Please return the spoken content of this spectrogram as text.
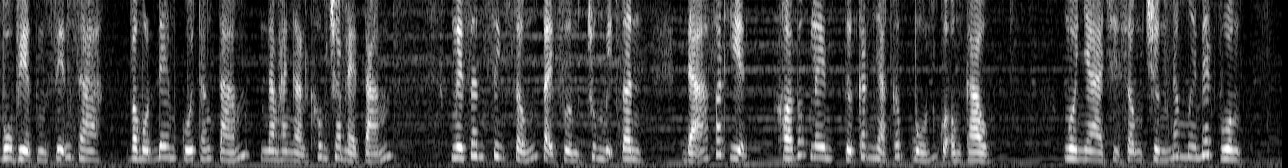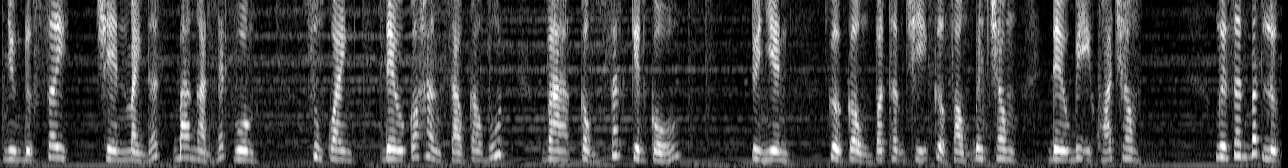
Vụ việc diễn ra vào một đêm cuối tháng 8 năm 2008, người dân sinh sống tại phường Trung Mỹ Tân đã phát hiện khói bốc lên từ căn nhà cấp 4 của ông Cao. Ngôi nhà chỉ rộng chừng 50 mét vuông nhưng được xây trên mảnh đất 3.000 mét vuông. Xung quanh đều có hàng rào cao vút và cổng sắt kiên cố. Tuy nhiên, cửa cổng và thậm chí cửa phòng bên trong đều bị khóa trong. Người dân bất lực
